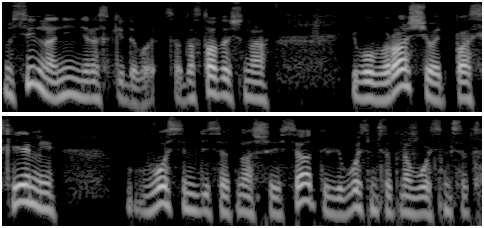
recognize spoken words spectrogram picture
Но сильно они не раскидываются. Достаточно его выращивать по схеме 80 на 60 или 80 на 80.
